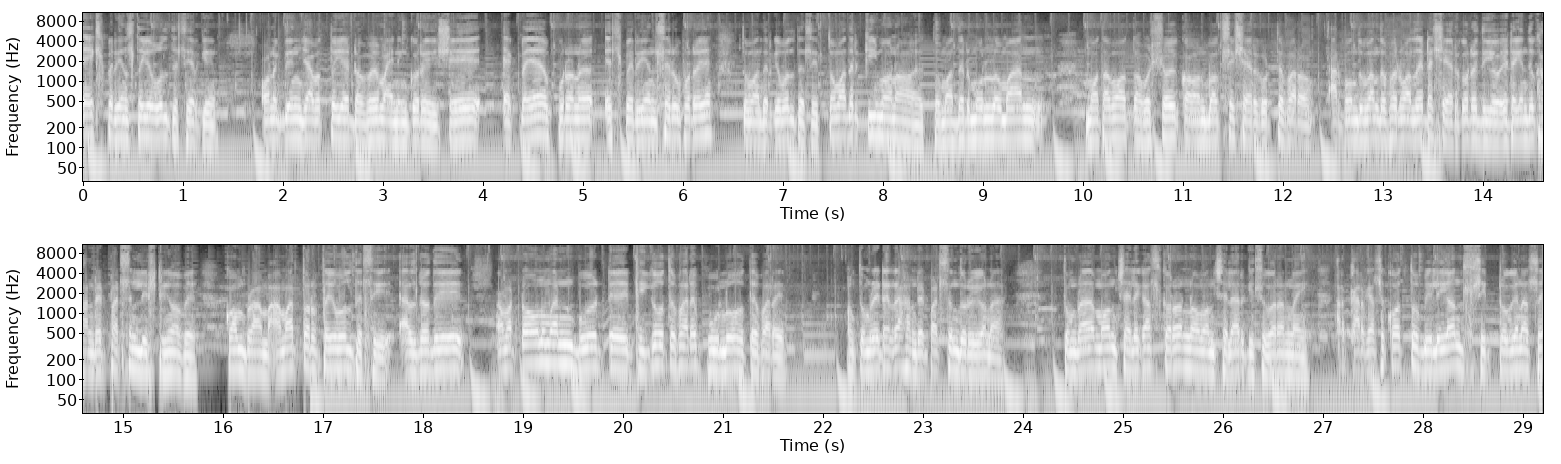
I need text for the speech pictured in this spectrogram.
এক্সপিরিয়েন্স থেকে বলতেছি আর কি। অনেকদিন যাবত তো ইয়ে ডবে মাইনিং করে সে একটা ইয়ে পুরনো এক্সপিরিয়েন্সের উপরে তোমাদেরকে বলতেছি। তোমাদের কি মনে হয়? তোমাদের মূল্যমান মতামত অবশ্যই কমেন্ট বক্সে শেয়ার করতে পারো। আর বন্ধু বান্ধবের মাঝে এটা শেয়ার করে দিও। এটা কিন্তু হান্ড্রেড পার্সেন্ট লিস্টিং হবে। কম দাম আমার তরফ থেকে বলতেছি, আর যদি আমারটা অনুমান বই- ঠিকও হতে পারে, ভুলও হতে পারে। তোমরা এটা হান্ড্রেড পার্সেন্ট ধরিও না। তোমরা মন চাইলে কাজ করো, না মন চাইলে আর কিছু করার নাই। আর কার কাছে কত বিলিয়ন সিট টোকেন আছে,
